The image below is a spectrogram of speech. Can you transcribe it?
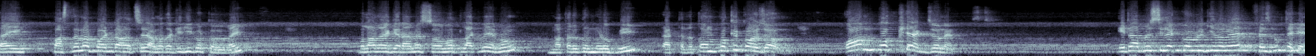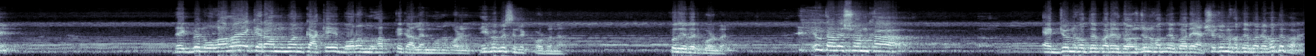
তাই পাঁচ নম্বর পয়েন্টটা হচ্ছে আমাদেরকে কি করতে হবে ভাই? ওলামায় গ্রামের সহমত লাগবে এবং মাথার উপর মুরব্বী রাখতে হবে। কমপক্ষে কয়জন? কম পক্ষে একজনের। এটা আপনি সিলেক্ট করবেন কীভাবে? ফেসবুক থেকে। দেখবেন ওলামায় কেরামগণ কাকে বড় মুহাক্কে কালেন মনে করেন। এইভাবে সিলেক্ট করবেন না খুঁজে বের করবেন। এবং তাদের সংখ্যা একজন হতে পারে, দশজন হতে পারে, একশো জন হতে পারে হতে পারে।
